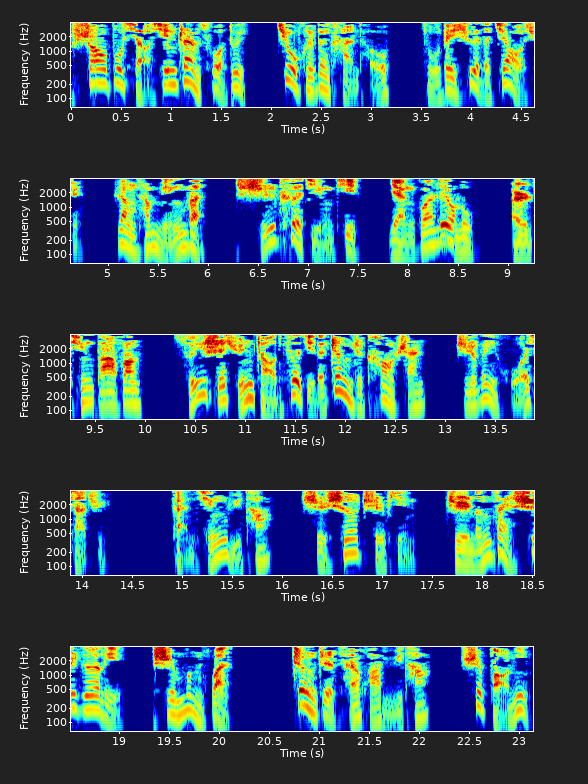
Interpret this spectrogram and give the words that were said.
稍不小心站错队，就会被砍头。祖辈血的教训，让他明白时刻警惕，眼观六路，耳听八方，随时寻找自己的政治靠山，只为活下去。感情与他是奢侈品，只能在诗歌里是梦幻；政治才华与他是保命。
